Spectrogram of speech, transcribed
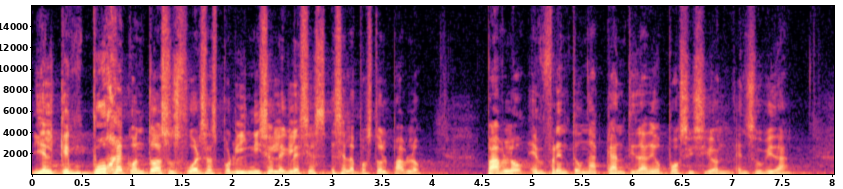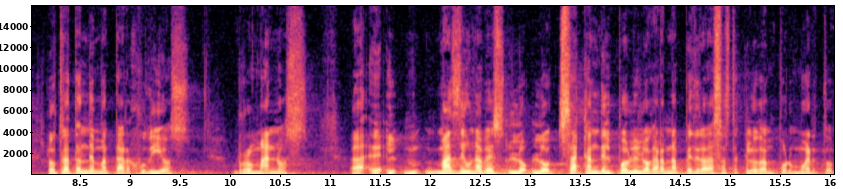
Y el que empuja con todas sus fuerzas por el inicio de la iglesia es, el apóstol Pablo. Pablo enfrenta una cantidad de oposición en su vida. Lo tratan de matar judíos, romanos. Ah, eh, más de una vez lo, sacan del pueblo y lo agarran a pedradas hasta que lo dan por muerto.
